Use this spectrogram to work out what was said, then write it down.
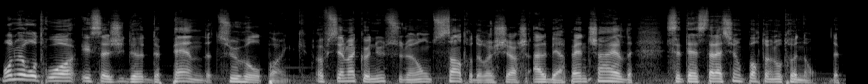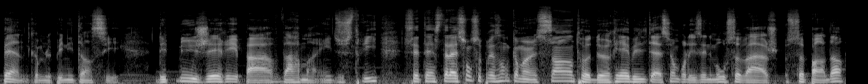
Mon numéro 3, il s'agit de The Pen de Two Punk. Officiellement connu sous le nom du Centre de recherche Albert Penchild, cette installation porte un autre nom, The Pen comme le pénitencier. Détenue et gérée par Varma Industries, cette installation se présente comme un centre de réhabilitation pour les animaux sauvages. Cependant,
